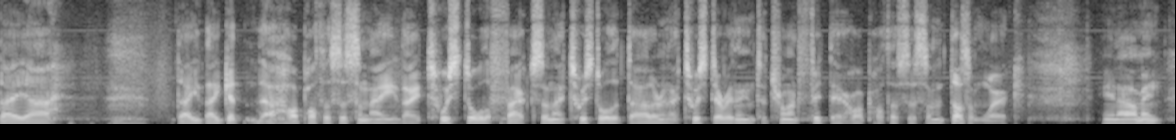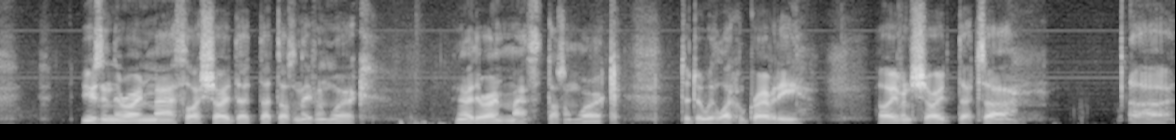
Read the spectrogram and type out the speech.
they uh, they they get a hypothesis and they, they twist all the facts and they twist all the data and they twist everything to try and fit their hypothesis and it doesn't work. You know, I mean, using their own math, I showed that that doesn't even work. You know, their own math doesn't work to do with local gravity. I even showed that uh, uh,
